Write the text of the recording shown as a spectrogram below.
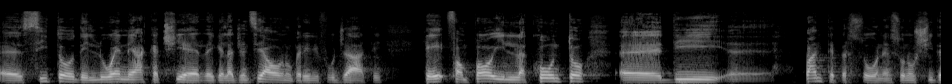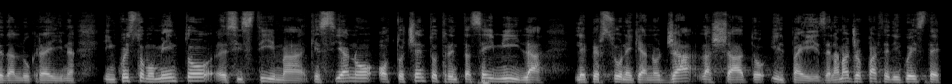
eh, sito dell'UNHCR che è l'agenzia ONU per i rifugiati che fa un po' il conto eh, di quante persone sono uscite dall'Ucraina. In questo momento eh, si stima che siano 836.000 le persone che hanno già lasciato il paese. La maggior parte di queste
